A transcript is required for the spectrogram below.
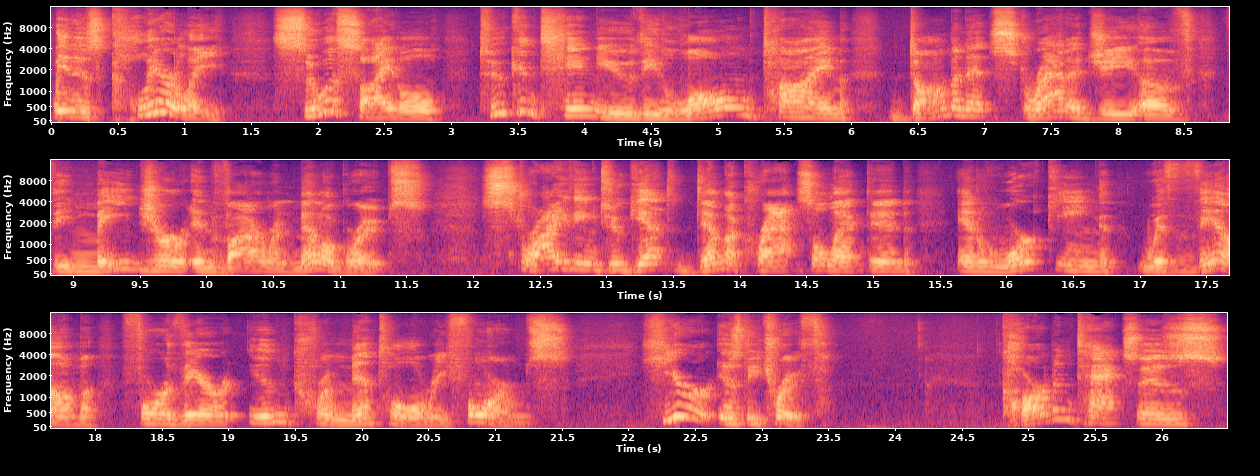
It is clearly suicidal to continue the long time dominant strategy of the major environmental groups, striving to get Democrats elected and working with them for their incremental reforms. Here is the truth. Carbon taxes,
